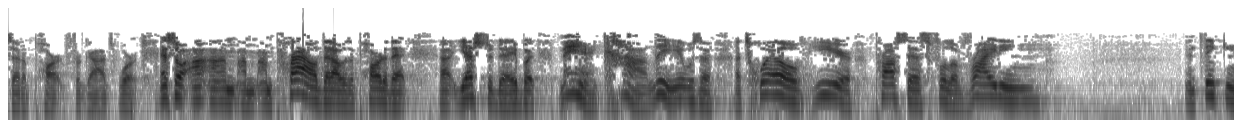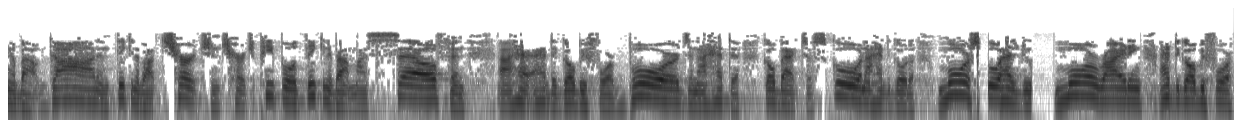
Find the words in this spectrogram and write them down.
set apart for God's work. And so I, am I'm, I'm proud that I was a part of that uh, yesterday, but man, golly, it was a, a 12 year process full of writing, and thinking about God and thinking about church and church people, thinking about myself. And I had, I had to go before boards and I had to go back to school and I had to go to more school. I had to do more writing. I had to go before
